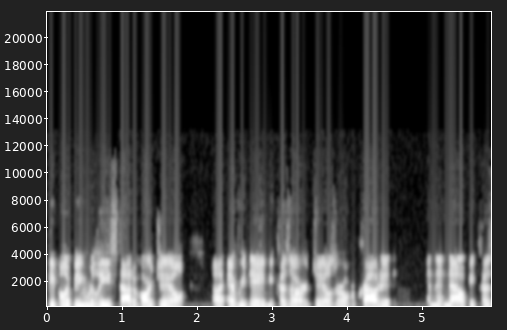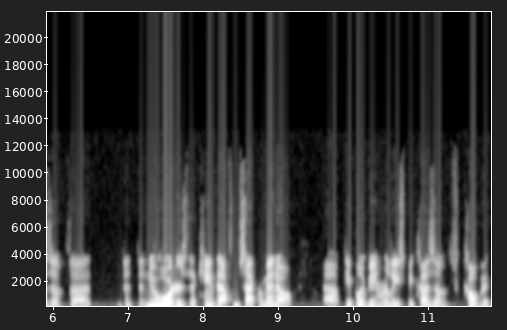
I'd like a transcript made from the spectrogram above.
people are being released out of our jail uh, every day because our jails are overcrowded, and then now because of uh, the, the new orders that came down from Sacramento, uh, people are being released because of COVID.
